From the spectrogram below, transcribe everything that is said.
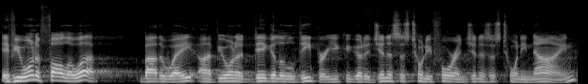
If you want to follow up, by the way, uh, if you want to dig a little deeper, you can go to Genesis 24 and Genesis 29.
